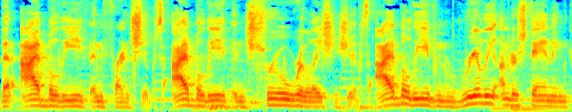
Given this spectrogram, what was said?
that I believe in friendships. I believe in true relationships. I believe in really understanding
